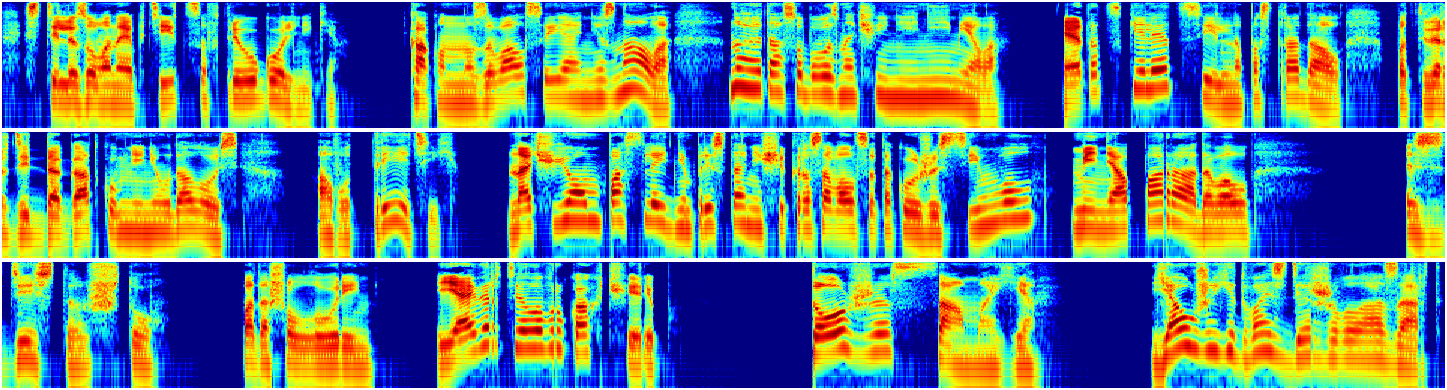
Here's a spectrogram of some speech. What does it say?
— стилизованная птица в треугольнике. Как он назывался, я не знала, но это особого значения не имело. Этот скелет сильно пострадал, подтвердить догадку мне не удалось — а вот третий, на чьем последнем пристанище красовался такой же символ, меня порадовал. «Здесь-то что?» — подошел Лаурень. Я вертела в руках череп. То же самое. Я уже едва сдерживала азарт.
